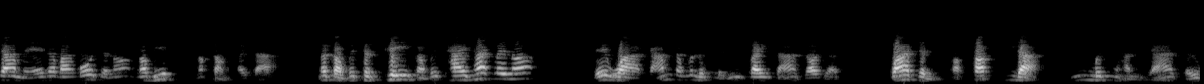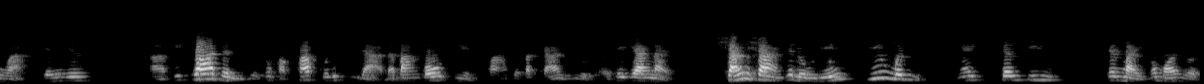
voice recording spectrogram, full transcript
cha mẹ đã ban bố cho nó nó biết nó cần phải trả. Nó cần phải thực thi cần phải khai thác lấy nó để hòa cảm trong cái luật định vay trả rõ rệt. Quá trình Phật pháp di đà chứng minh hành giả tự hòa chân như à, cái quá trình về của Phật pháp của Đức Di Đà đã ban bố truyền qua cho tất cả những người ở thế gian này. Sẵn sàng cái luồng điển chiếu minh ngay chân tim chân mày của mọi người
